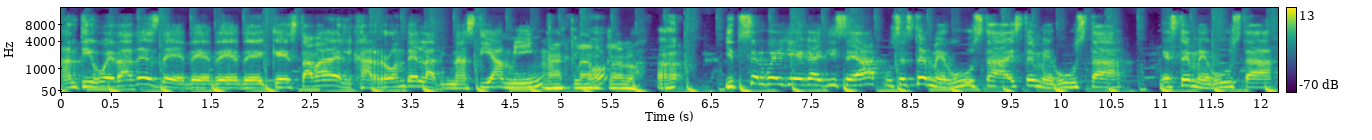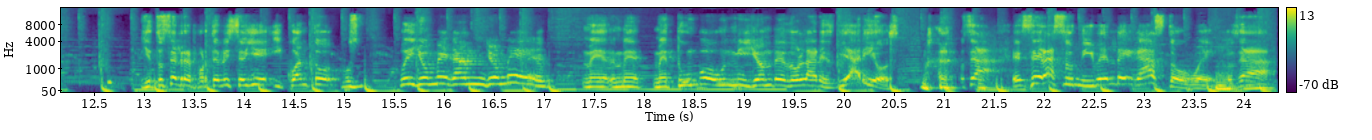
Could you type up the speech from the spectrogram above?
antigüedades de, de, de, que estaba el jarrón de la dinastía Ming. Ah, claro, claro. Y entonces el güey llega y dice, ah, pues este me gusta, este me gusta, este me gusta. Y entonces el reportero dice, oye, ¿y cuánto? Pues, güey, yo me gano, yo me, me, me, tumbo un millón de dólares diarios. o sea, ese era su nivel de gasto, güey. O sea,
